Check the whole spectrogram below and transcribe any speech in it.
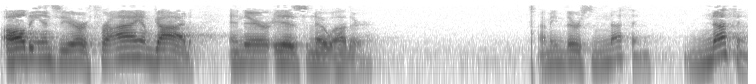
all the ends of the earth, for I am God and there is no other. I mean, there's nothing, nothing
